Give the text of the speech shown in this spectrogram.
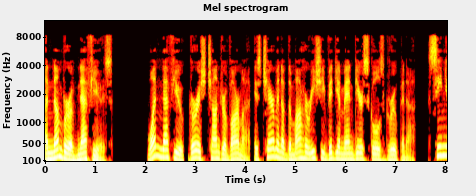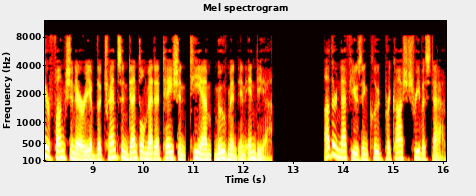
a number of nephews. One nephew, Girish Chandra Varma, is chairman of the Maharishi Vidya Mandir Schools Group and a senior functionary of the Transcendental Meditation movement in India. Other nephews include Prakash Srivastav,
